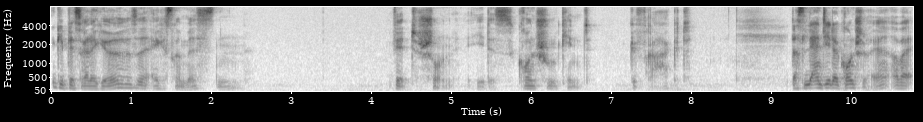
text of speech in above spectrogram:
gibt es religiöse Extremisten, wird schon jedes Grundschulkind gefragt. Das lernt jeder Grundschüler, ja? aber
